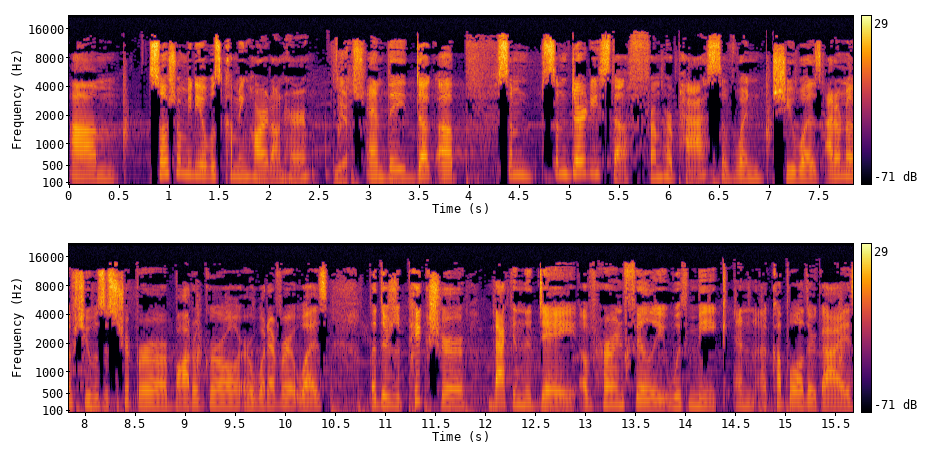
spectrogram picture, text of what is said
um, social media was coming hard on her. Yes. And they dug up some some dirty stuff from her past of when she was I don't know if she was a stripper or a bottle girl or whatever it was, but there's a picture back in the day of her in Philly with Meek and a couple other guys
